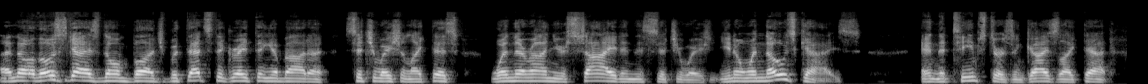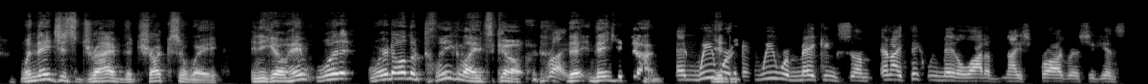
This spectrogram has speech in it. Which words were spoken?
I know those guys don't budge, but that's the great thing about a situation like this when they're on your side in this situation. You know, when those guys and the Teamsters and guys like that, when they just drive the trucks away and you go, Hey, what where'd all the Klieg lights go? Right. then, then you're done. And we You're were done. we were making some and I think we made a lot of nice progress against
